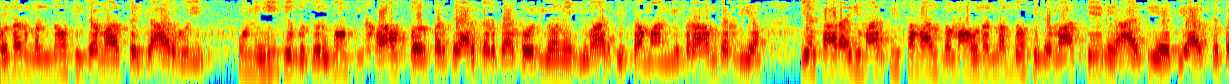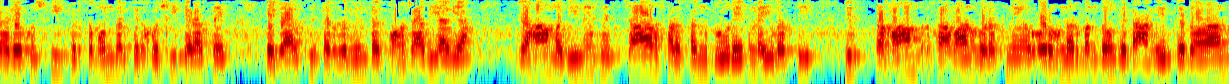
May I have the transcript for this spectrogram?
ہنر مندوں کی جماعت تیار ہوئی انہی کے بزرگوں کی خاص طور پر تیار کردہ ٹولیوں نے عمارتی سامان بھی فراہم کر دیا یہ سارا عمارتی سامان بما ہنر مندوں کی جماعت کے نہایتی احتیاط سے پہلے خشکی، پھر سمندر، پھر خشکی کے راستے حجاز کی سرزمین تک پہنچا دیا گیا، جہاں مدینے سے چار فرسنگ دور ایک نئی بستی اس تمام سامان کو رکھنے اور ہنر مندوں کے تعمیر کے دوران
